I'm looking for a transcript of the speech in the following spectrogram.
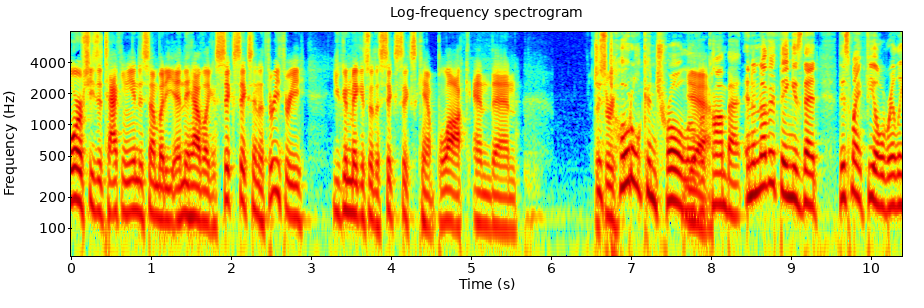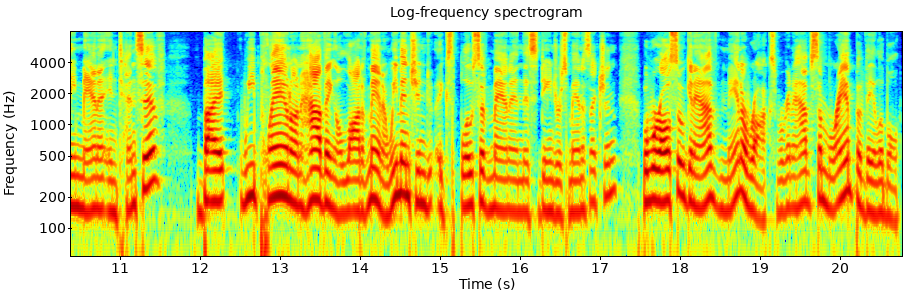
Or if she's attacking into somebody and they have like a six six and a three three, you can make it so the six six can't block, and then Just three- total control Yeah. over combat. And another thing is that this might feel really mana intensive, but we plan on having a lot of mana. We mentioned explosive mana in this dangerous mana section, but we're also going to have mana rocks. We're going to have some ramp available.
